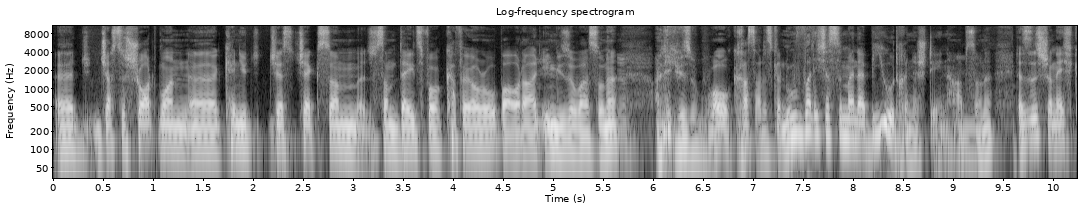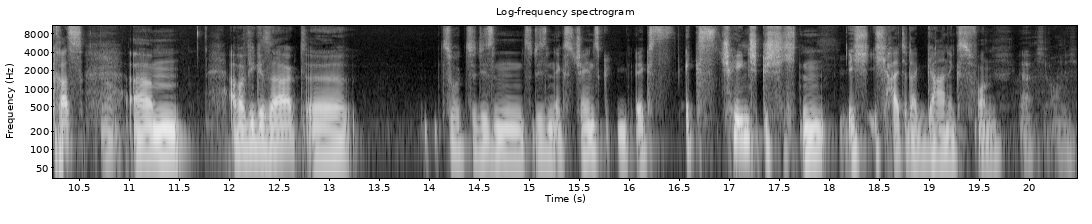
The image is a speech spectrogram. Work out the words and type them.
äh, just a short one, äh, can you just check some, some dates for Café Europa oder halt irgendwie sowas, so, ne? Und dann denke ich mir so, wow, krass, alles klar. Nur weil ich das in meiner Bio drinne stehen habe, so, ne? Das ist schon echt krass. Ähm, aber wie gesagt, äh, zurück zu diesen, zu diesen Exchange, Ex, Exchange-Geschichten. Ich, ich halte da gar nichts von. Ja, ich auch nicht.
